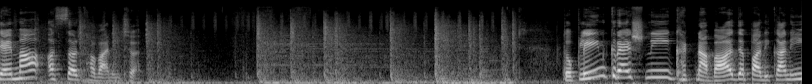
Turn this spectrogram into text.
તેમાં અસર થવાની છે. તો પ્લેન ક્રેશની ઘટના બાદ પાલિકાની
